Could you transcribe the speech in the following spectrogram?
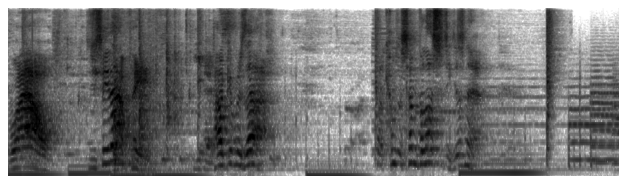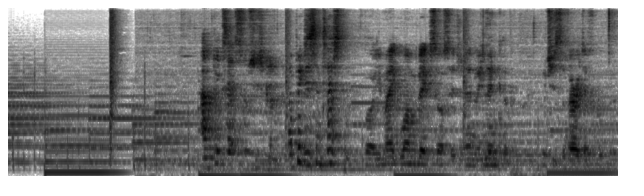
Wow. Did you see that, Pete? Yes. How good was that? That comes at some velocity, doesn't it? How big's that sausage gun? How big is this intestine? Well, you make one big sausage and then we link them, which is the very difficult bit.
